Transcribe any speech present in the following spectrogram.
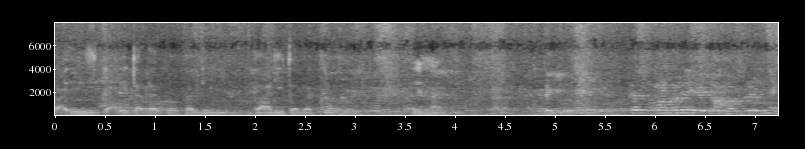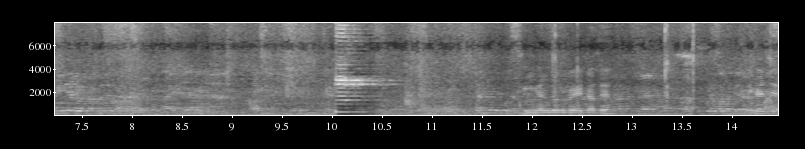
গাড়ি গাড়িটা দেখো খালি গাড়িটা দেখো সিঙ্গেল জ্বলবে এটাতে। ঠিক আছে?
